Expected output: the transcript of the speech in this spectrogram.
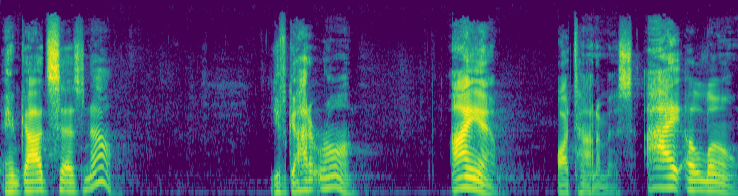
And God says, no, you've got it wrong. I am autonomous. I alone,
